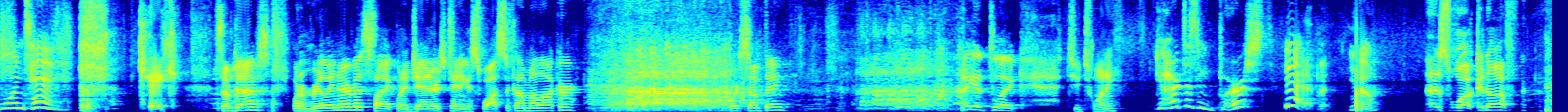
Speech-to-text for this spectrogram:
110. Cake. Sometimes when I'm really nervous, like when a janitor's painting a swastika on my locker or something, I get to like 220. Your heart doesn't burst? Yeah, but you know, I just walk it off. Do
